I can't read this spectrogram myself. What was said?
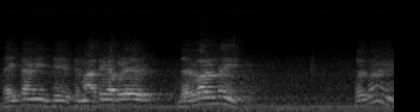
સૈતાની છે તે માટે આપણે ડરવાનું નહીં. સમજો ને?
